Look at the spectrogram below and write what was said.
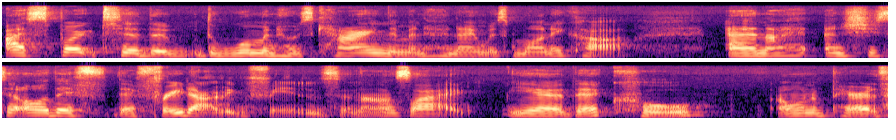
I spoke to the, the woman who was carrying them, and her name was Monica. And, I, and she said, oh, they're, they're freediving fins. And I was like, yeah, they're cool. I want a pair of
